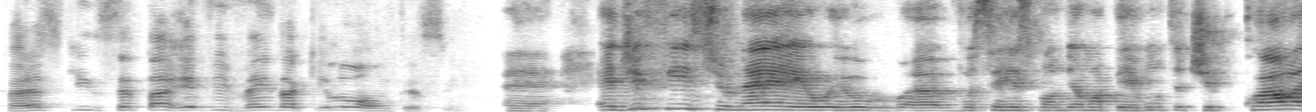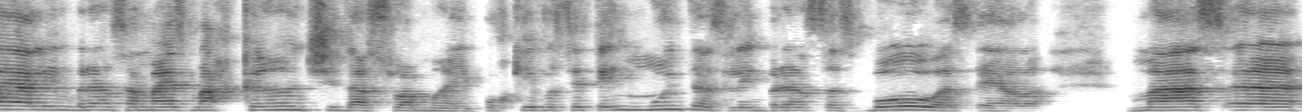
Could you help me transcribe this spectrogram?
Parece que você está revivendo aquilo ontem, assim. É, é difícil, né? Eu, eu, ah, você responder uma pergunta tipo qual é a lembrança mais marcante da sua mãe? Porque você tem muitas lembranças boas dela, mas uh,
